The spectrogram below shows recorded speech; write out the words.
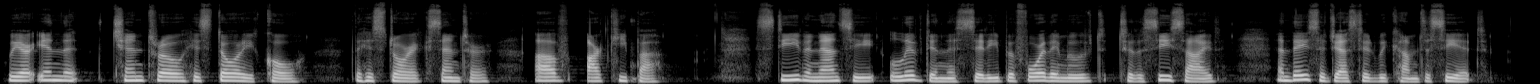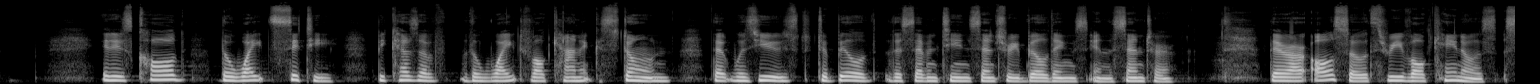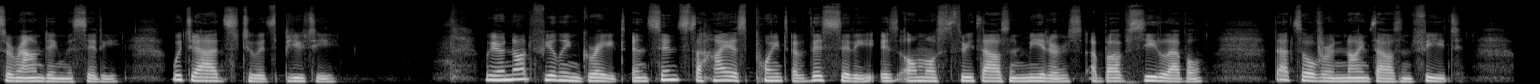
We are in the Centro Histórico, the historic center of Arequipa. Steve and Nancy lived in this city before they moved to the seaside, and they suggested we come to see it. It is called the White City because of the white volcanic stone that was used to build the 17th century buildings in the center. There are also three volcanoes surrounding the city, which adds to its beauty. We are not feeling great, and since the highest point of this city is almost 3,000 meters above sea level, that's over 9,000 feet,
